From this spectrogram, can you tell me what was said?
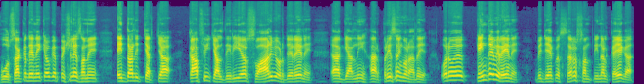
ਹੋ ਸਕਦੇ ਨੇ, ਕਿਉਂਕਿ ਪਿਛਲੇ ਸਮੇਂ ਇਦਾਂ ਦੀ ਚਰਚਾ ਕਾਫੀ ਚੱਲਦੀ ਰਹੀ ਹੈ ਔਰ ਸਵਾਲ ਵੀ ਉੱਠਦੇ ਰਹੇ ਨੇ ਗਿਆਨੀ ਹਰਪ੍ਰੀਤ ਸਿੰਘ ਉਹਨਾਂ ਦੇ। ਔਰ ਕਹਿੰਦੇ ਵੀ ਰਹੇ ਨੇ ਵੀ ਜੇ ਕੋਈ ਸਰਵਸੰਮਤੀ ਨਾਲ ਕਹੇਗਾ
